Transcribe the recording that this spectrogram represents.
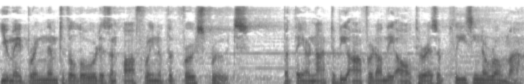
You may bring them to the Lord as an offering of the first fruits, but they are not to be offered on the altar as a pleasing aroma.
